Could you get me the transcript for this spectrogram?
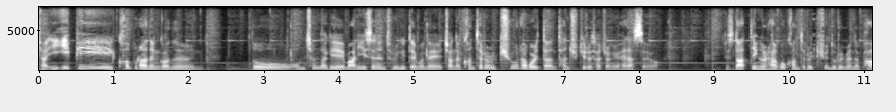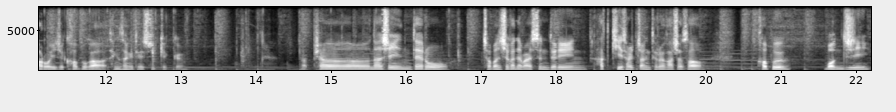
자, 이 EP 커브라는 거는 또 엄청나게 많이 쓰는 툴이기 때문에 저는 컨트롤 Q라고 일단 단축키를 설정을 해놨어요. 그래서 나띵을 하고 컨트롤 Q 누르면 바로 이제 커브가 생성이 될 수 있게끔. 자, 편하신 대로 저번 시간에 말씀드린 핫키 설정 들어가셔서 커브, 먼지,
